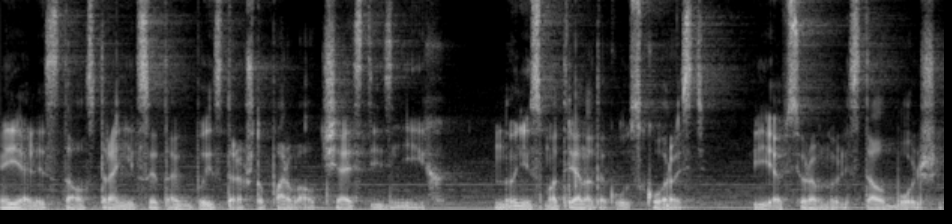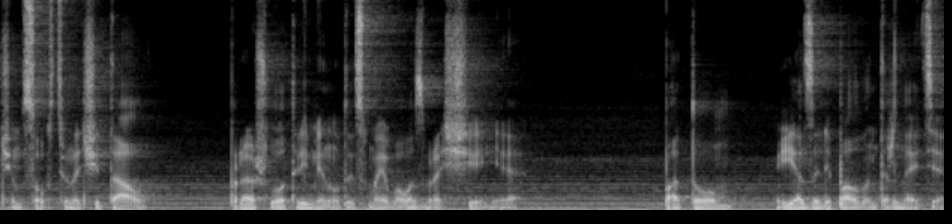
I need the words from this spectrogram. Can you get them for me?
Я листал страницы так быстро, что порвал часть из них. Но несмотря на такую скорость, я все равно листал больше, чем собственно читал. Прошло три минуты с моего возвращения. Потом я залипал в интернете.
